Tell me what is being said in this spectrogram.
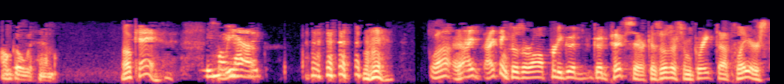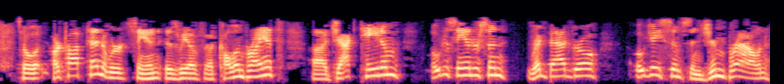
I'll go with him. Okay. we have. well, I I think those are all pretty good good picks there because those are some great uh, players. So our top ten that we're seeing is we have uh, Cullen Bryant, uh, Jack Tatum, Ottis Anderson, Red Badgro, O.J. Simpson, Jim Brown,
